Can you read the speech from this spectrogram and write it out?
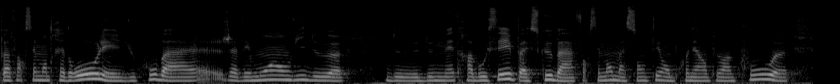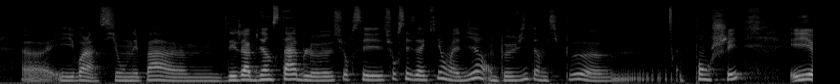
pas forcément très drôles. Et du coup bah, j'avais moins envie de de, me mettre à bosser parce que bah, forcément ma santé en prenait un peu un coup. Euh, euh, et voilà, si on n'est pas euh, déjà bien stable sur ses, sur acquis, on va dire, on peut vite un petit peu pencher et,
